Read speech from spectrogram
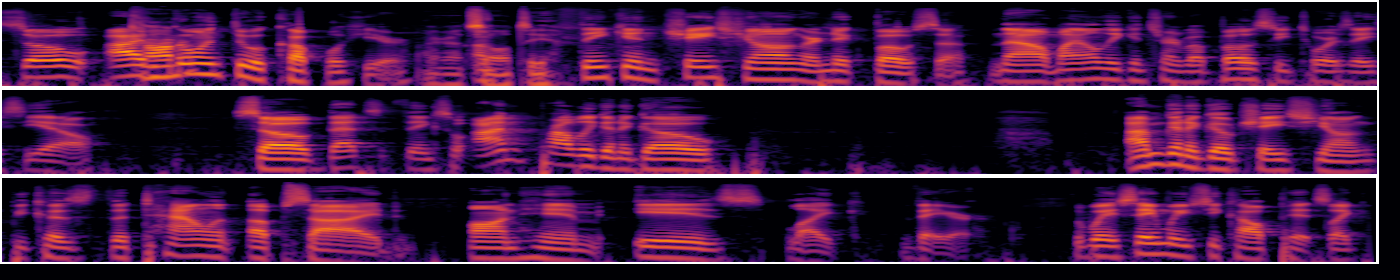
So I'm Connor? going through a couple here. I got I'm salty. thinking Chase Young or Nick Bosa. Now, my only concern about Bosa, he tore his ACL. So that's the thing. So I'm probably going to go. I'm going to go Chase Young because the talent upside on him is like there. The way same way you see Kyle Pitts. Like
